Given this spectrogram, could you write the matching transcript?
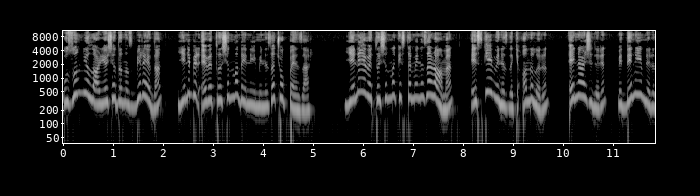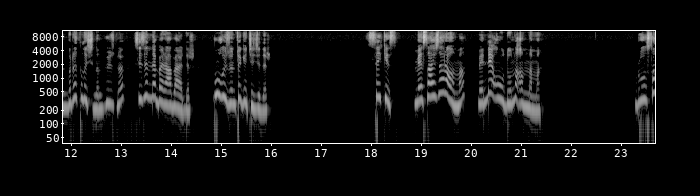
uzun yıllar yaşadığınız bir evden yeni bir eve taşınma deneyiminize çok benzer. Yeni eve taşınmak istemenize rağmen eski evinizdeki anıların, enerjilerin ve deneyimlerin bırakılışının hüznü sizinle beraberdir. Bu üzüntü geçicidir. 8. Mesajlar alma ve ne olduğunu anlama. Ruhsal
